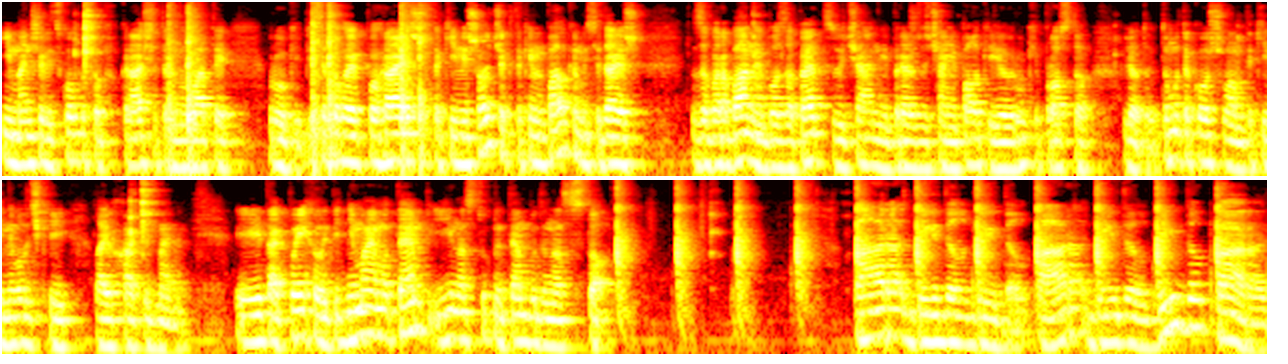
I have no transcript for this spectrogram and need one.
і менше відскоку, щоб краще тренувати руки. Після того, як пограєш в такий мішочок, такими палками сідаєш за барабани або за пет звичайний, береш звичайні палки, і руки просто льотають. Тому також вам такий невеличкий лайфхак від мене. І так, поїхали. Піднімаємо темп, і наступний темп буде на 100. Пара дідл дидл, пара дидл дідл, пара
